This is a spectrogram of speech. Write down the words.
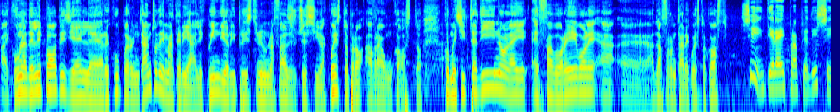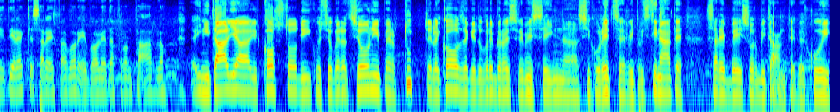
Ecco, una delle ipotesi è il recupero intanto dei materiali, quindi il ripristino in una fase successiva. Questo però avrà un costo. Come cittadino lei è favorevole a, eh, ad affrontare questo costo? Sì, direi proprio di sì, direi che sarei favorevole ad affrontarlo. In Italia il costo di queste operazioni per tutte le cose che dovrebbero essere messe in eh, sicurezza e ripristinate sarebbe esorbitante, per cui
